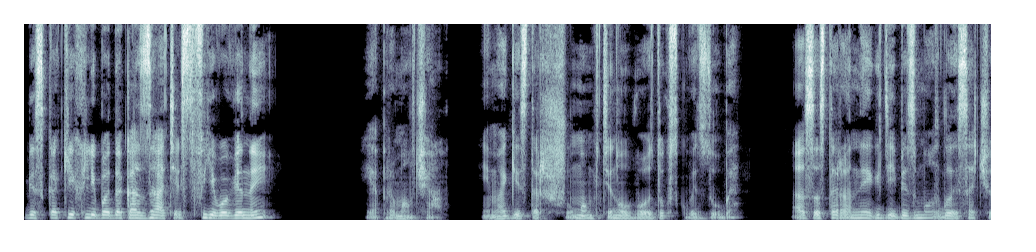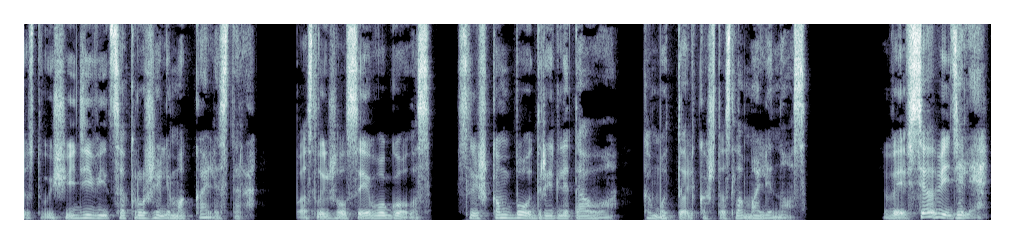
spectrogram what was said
без каких-либо доказательств его вины? Я промолчал, и магистр шумом втянул воздух сквозь зубы. А со стороны, где безмозглые сочувствующие девицы окружили МакКаллистера, послышался его голос, слишком бодрый для того, кому только что сломали нос. «Вы все видели?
